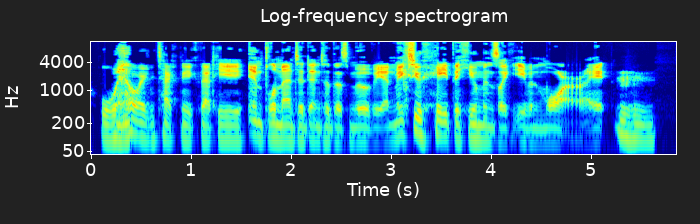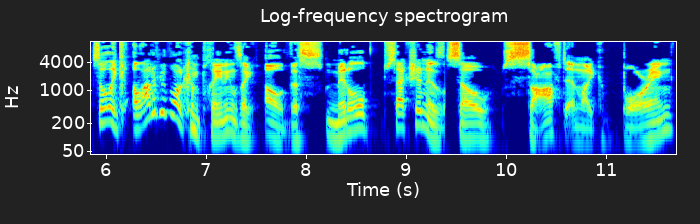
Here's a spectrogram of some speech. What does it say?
whaling technique that he implemented into this movie and makes you hate the humans like even more, right? hmm So like a lot of people are complaining it's like, oh, this middle section is so soft and like boring.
